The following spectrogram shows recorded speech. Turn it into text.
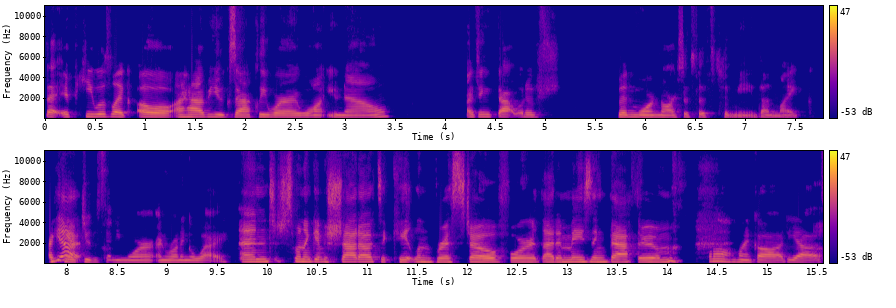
that if he was like, oh, I have you exactly where I want you now, I think that would have been more narcissist to me than like, I Yeah. can't do this anymore and running away. And just want to give a shout out to Kaitlyn Bristowe for that amazing bathroom. Oh my God. Yes.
